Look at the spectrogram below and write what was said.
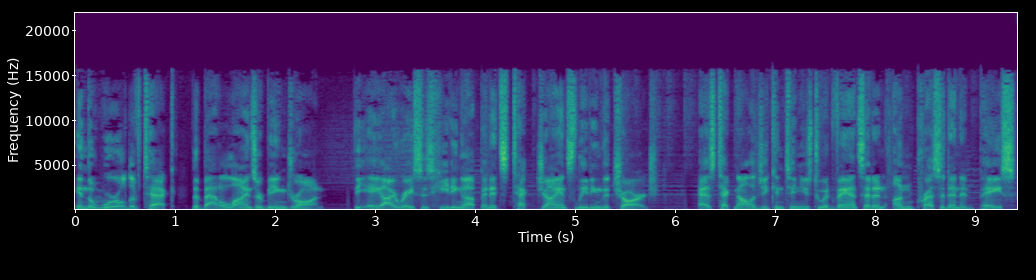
In the world of tech, the battle lines are being drawn. The AI race is heating up and it's tech giants leading the charge. As technology continues to advance at an unprecedented pace,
